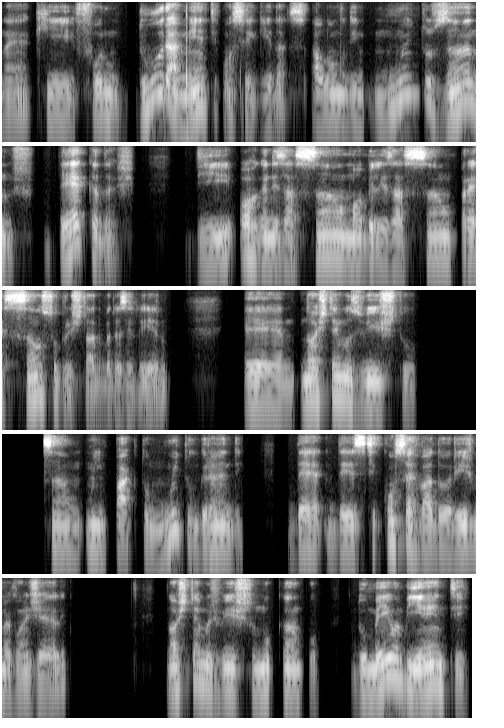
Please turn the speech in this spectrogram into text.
né, que foram duramente conseguidas ao longo de muitos anos, décadas de organização, mobilização, pressão sobre o Estado brasileiro. É, nós temos visto um impacto muito grande de, desse conservadorismo evangélico. Nós temos visto no campo do meio ambiente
